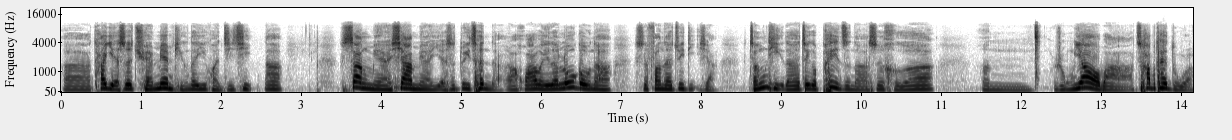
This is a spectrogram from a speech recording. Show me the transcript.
呃，它也是全面屏的一款机器。那上面、下面也是对称的，然后华为的 logo 呢是放在最底下，整体的这个配置呢是和嗯荣耀吧差不太多，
